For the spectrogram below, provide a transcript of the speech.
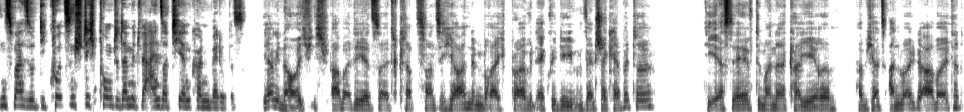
Uns mal so die kurzen Stichpunkte, damit wir einsortieren können, wer du bist. Ja, genau. Ich, ich arbeite jetzt seit knapp 20 Jahren im Bereich Private Equity und Venture Capital. Die erste Hälfte meiner Karriere habe ich als Anwalt gearbeitet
